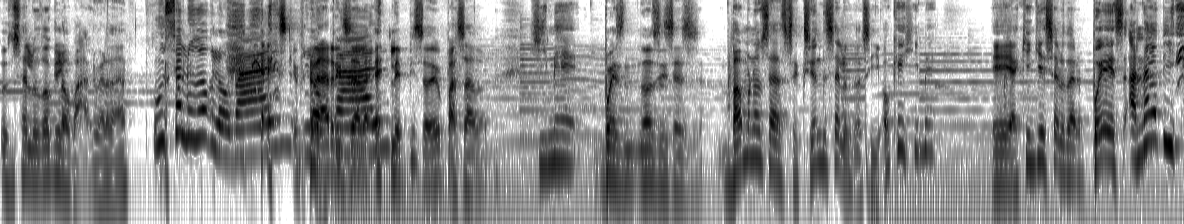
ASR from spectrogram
Un saludo global, ¿verdad? Un saludo global. Es que me da risa el episodio pasado. Jime, pues nos dices, vámonos a la sección de saludos. Y, ok, Jime, eh, ¿a quién quieres saludar? Pues a nadie.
